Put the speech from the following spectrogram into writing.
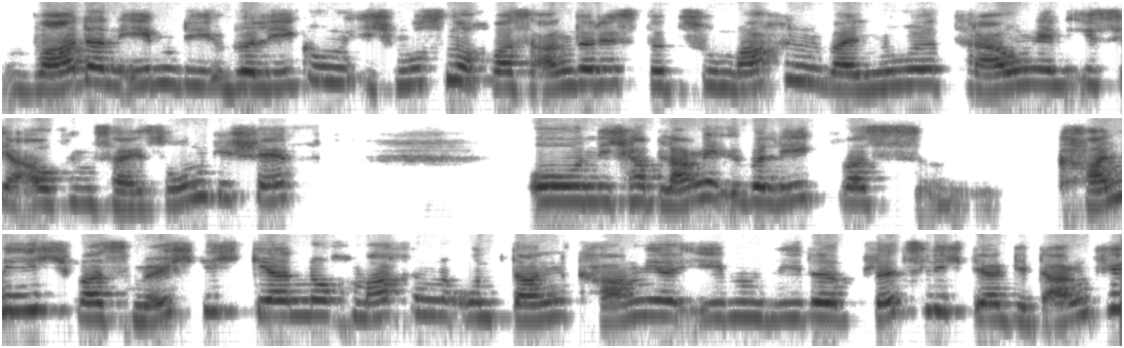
war dann eben die Überlegung, ich muss noch was anderes dazu machen, weil nur Trauungen ist ja auch ein Saisongeschäft. Und ich habe lange überlegt, was kann ich, was möchte ich gern noch machen? Und dann kam mir eben wieder plötzlich der Gedanke,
